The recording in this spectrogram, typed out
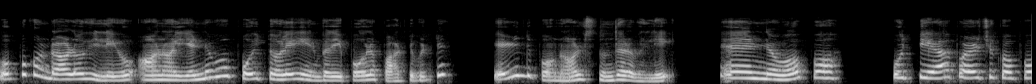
ஒப்புக்கொண்டாலோ இல்லையோ ஆனால் என்னவோ போய் தொலை என்பதை போல பார்த்துவிட்டு எழுந்து போனாள் சுந்தரவல்லி. என்னவோ போ புத்தியாக பழச்சிக்கோப்போ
